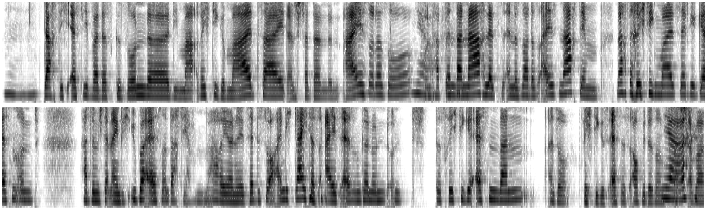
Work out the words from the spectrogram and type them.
mhm. dachte, ich esse lieber das Gesunde, die ma richtige Mahlzeit, anstatt dann ein Eis oder so. Ja. Und habe dann danach letzten Endes noch das Eis nach dem, nach der richtigen Mahlzeit gegessen und hatte mich dann eigentlich überessen und dachte, ja, Marion, jetzt hättest du auch eigentlich gleich das Eis essen können und, und das richtige Essen dann, also richtiges Essen ist auch wieder so ein ja. Quatsch, aber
